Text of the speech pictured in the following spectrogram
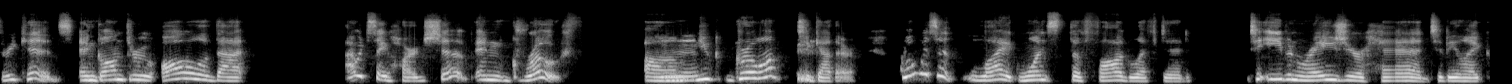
three kids, and gone through all of that, I would say, hardship and growth. Um, mm-hmm. You grow up together. What was it like once the fog lifted to even raise your head to be like,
